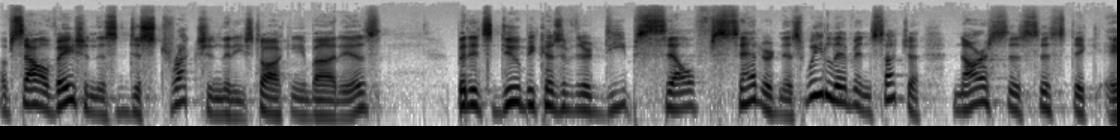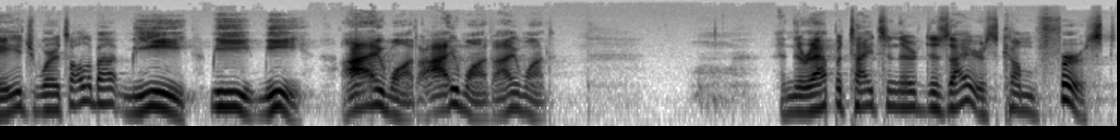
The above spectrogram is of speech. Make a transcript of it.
of salvation, this destruction that he's talking about is, but it's due because of their deep self centeredness. We live in such a narcissistic age where it's all about me, me, me. I want, I want, I want. And their appetites and their desires come first.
